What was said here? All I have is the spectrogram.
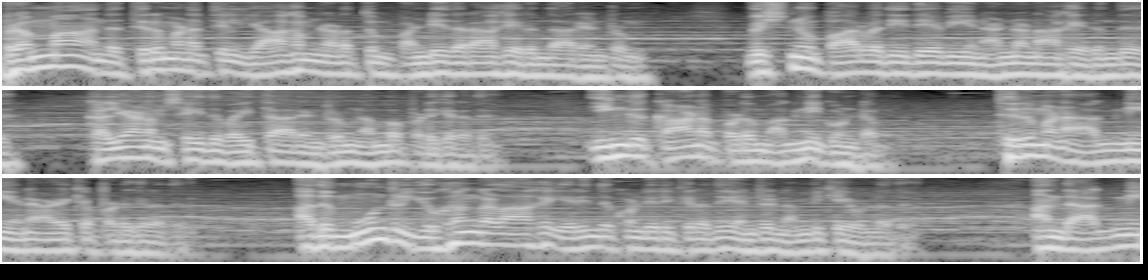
பிரம்மா அந்த திருமணத்தில் யாகம் நடத்தும் பண்டிதராக இருந்தார் என்றும் விஷ்ணு பார்வதி தேவியின் அண்ணனாக இருந்து கல்யாணம் செய்து வைத்தார் என்றும் நம்பப்படுகிறது. இங்கு காணப்படும் அக்னிகுண்டம் திருமண அக்னி என அழைக்கப்படுகிறது. அது மூன்று யுகங்களாக எரிந்து கொண்டிருக்கிறது என்று நம்பிக்கை உள்ளது அந்த அக்னி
